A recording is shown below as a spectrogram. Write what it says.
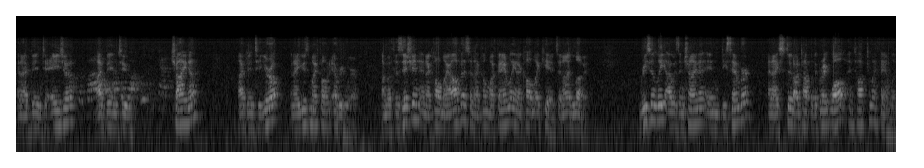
and I've been to Asia, I've been to China, I've been to Europe, and I use my phone everywhere. I'm a physician and I call my office and I call my family and I call my kids and I love it. Recently, I was in China in December and I stood on top of the Great Wall and talked to my family.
